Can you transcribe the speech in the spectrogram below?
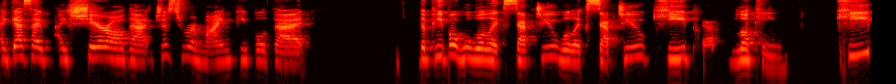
I guess I I share all that just to remind people that the people who will accept you will accept you. Keep yeah. looking. Keep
